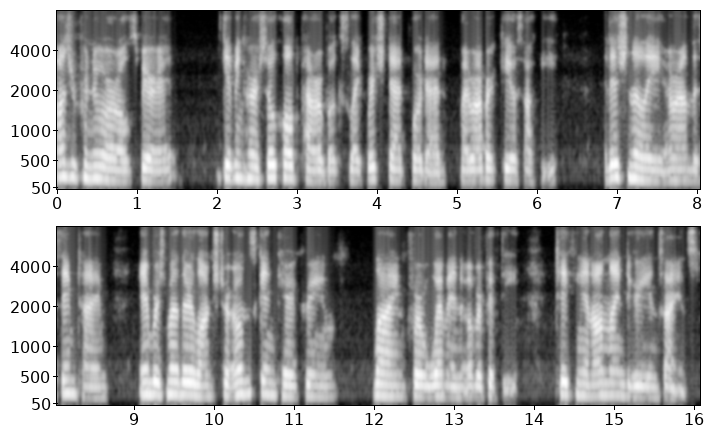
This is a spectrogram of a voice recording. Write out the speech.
entrepreneurial spirit, giving her so-called power books like Rich Dad Poor Dad by Robert Kiyosaki. Additionally, around the same time, Amber's mother launched her own skincare cream line for women over 50, taking an online degree in science.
